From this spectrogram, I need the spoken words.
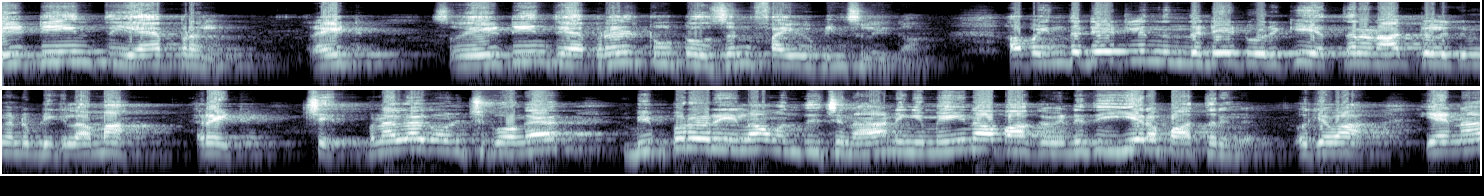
Eighteenth April right so eighteenth April two thousand five அப்படின்னு சொல்லியிருக்காங்க. அப்போ இந்த டேட்லேருந்து இந்த டேட் வரைக்கும் எத்தனை நாட்கள் இருக்குன்னு கண்டுபிடிக்கலாமா? ரைட் சரி இப்போ நல்லா கவனிச்சுக்கோங்க. பிப்ரவரிலாம் வந்துச்சுன்னா நீங்கள் மெயினாக பார்க்க வேண்டியது இயரை பார்த்துருங்க. ஓகேவா ஏன்னா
